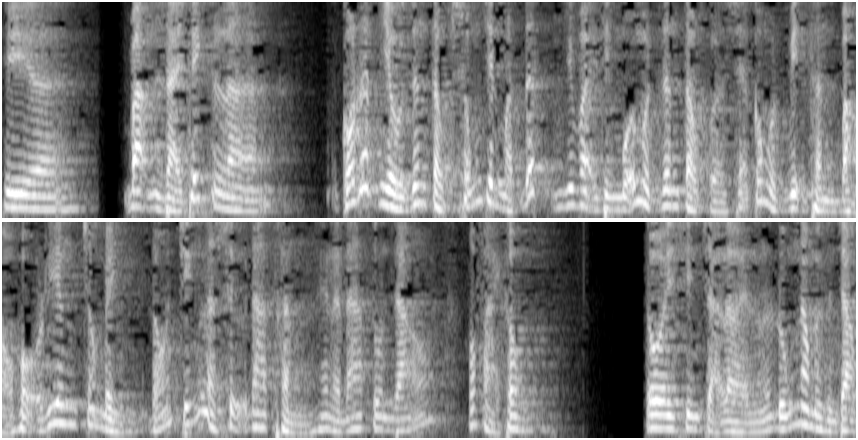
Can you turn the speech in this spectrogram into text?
thì ờ, bạn giải thích là có rất nhiều dân tộc sống trên mặt đất. Như vậy thì mỗi một dân tộc sẽ có một vị thần bảo hộ riêng cho mình. Đó chính là sự đa thần hay là đa tôn giáo, có phải không? Tôi xin trả lời là nó đúng 50%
